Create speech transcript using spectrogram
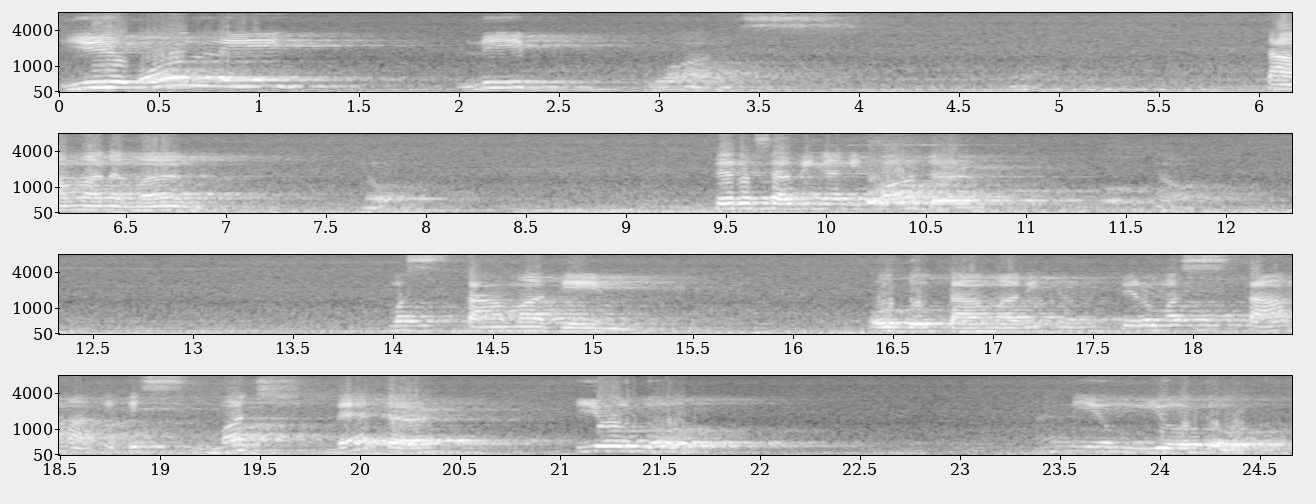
You only live once. Tama naman. No? Pero sabi nga ni Father, no? Mas tama din. Although tama rin yun, pero mas tama. It is much better yodo. Ano yung yodo?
